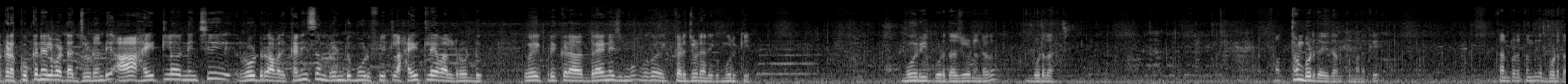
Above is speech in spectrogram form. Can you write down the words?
అక్కడ కుక్క నిలబడ్డది చూడండి. ఆ హైట్లో నుంచి రోడ్డు రావాలి. కనీసం రెండు మూడు ఫీట్ల హైట్ లేవాలి రోడ్డు. ఇప్పుడు ఇక్కడ డ్రైనేజ్ ఇక్కడ చూడండి మురికి. మూరి బుడద చూడండి బుడద. మొత్తం బుడద ఇదంతా మనకి. కనపడుతుంది బుడద.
